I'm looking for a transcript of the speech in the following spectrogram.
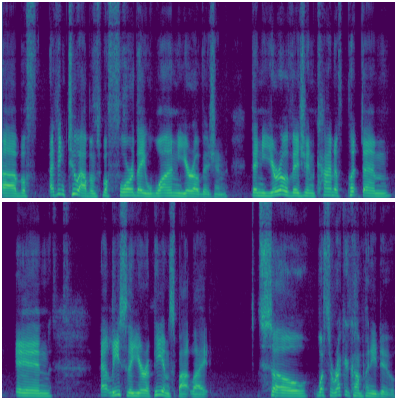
Uh, bef- I think two albums before they won Eurovision. Then Eurovision kind of put them in at least the European spotlight. So what's the record company do?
